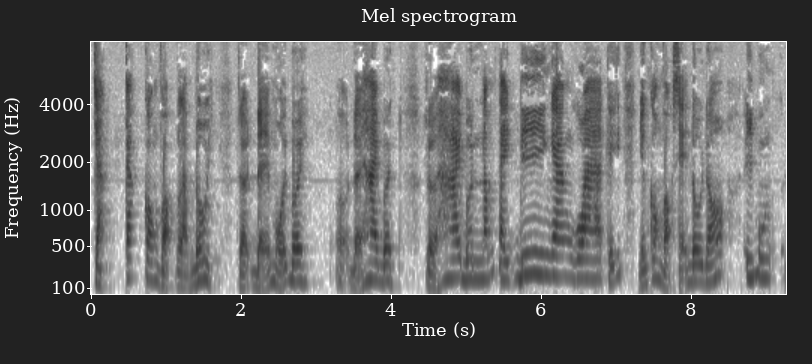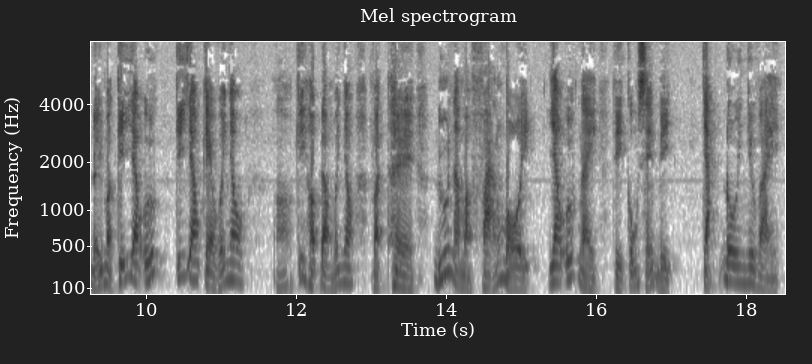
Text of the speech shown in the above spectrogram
chặt các con vật làm đôi rồi để mỗi bên ờ, để hai bên rồi hai bên nắm tay đi ngang qua cái những con vật sẻ đôi đó ý muốn để mà ký giao ước ký giao kèo với nhau uh, ký hợp đồng với nhau. Và thề đứa nào mà phản bội giao ước này thì cũng sẽ bị chặt đôi như vậy.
